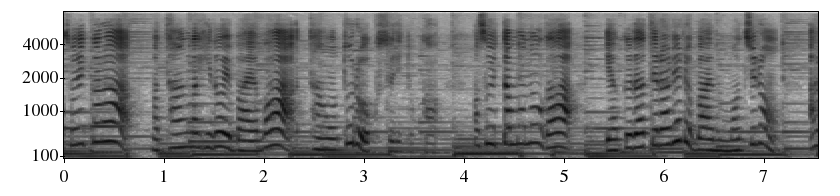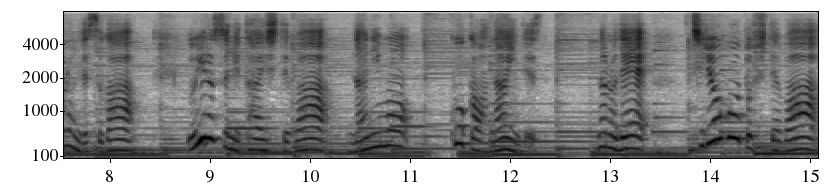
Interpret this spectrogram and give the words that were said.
それから、まあ、痰がひどい場合は痰を取るお薬とか、まあ、そういったものが役立てられる場合ももちろんあるんですがウイルスに対しては何も効果はないんです。なので治療法としては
